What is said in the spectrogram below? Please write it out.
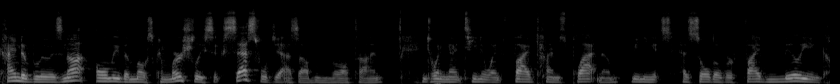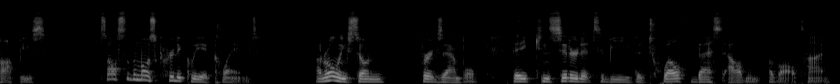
Kind of Blue is not only the most commercially successful jazz album of all time. In 2019, it went five times platinum, meaning it has sold over 5 million copies. It's also the most critically acclaimed. On Rolling Stone, for example, they considered it to be the 12th best album of all time.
